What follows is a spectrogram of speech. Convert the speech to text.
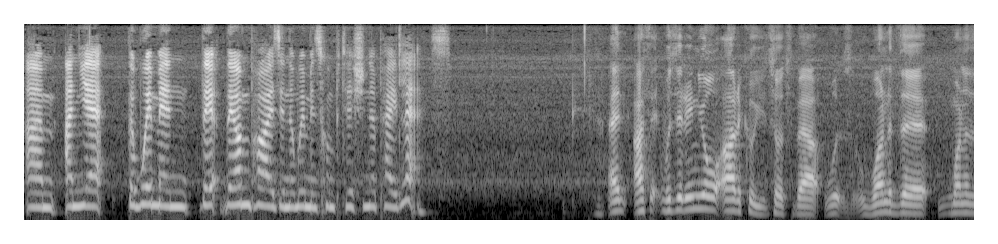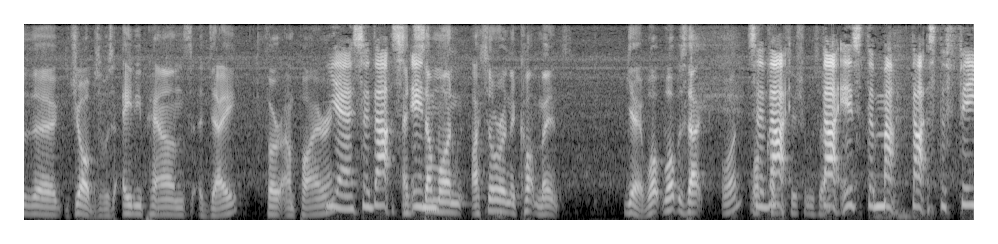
Um, and yet the women, the, the umpires in the women's competition are paid less. And I think was it in your article you talked about was one of the one of the jobs was eighty pounds a day for umpiring. Yeah, so that's And in, someone I saw in the comments. Yeah, what what was that one? so what that competition was that is the ma- that's the fee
